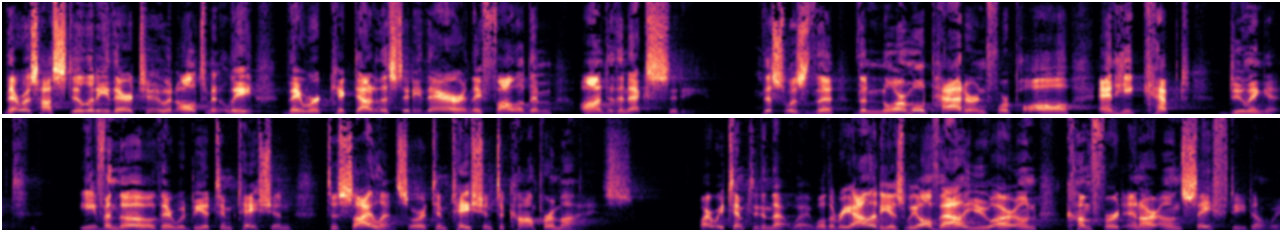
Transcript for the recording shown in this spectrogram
There was hostility there too, and ultimately they were kicked out of the city there and they followed them on to the next city. This was the, the normal pattern for Paul, and he kept doing it, even though there would be a temptation to silence or a temptation to compromise. Why are we tempted in that way? Well, the reality is we all value our own comfort and our own safety, don't we?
